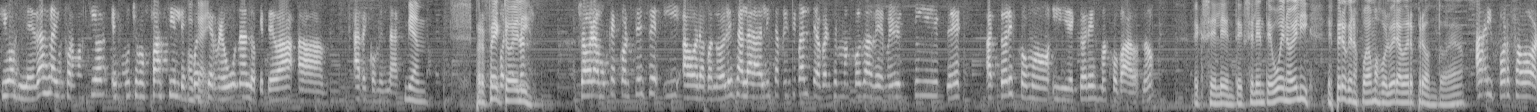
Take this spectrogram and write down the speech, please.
Si vos le das la información, es mucho más fácil después que reúna lo que te va a, a recomendar. Bien. Perfecto, Eli. Yo ahora busqué Scorsese y ahora cuando volvés a la lista principal te aparecen más cosas de Meryl Streep, de actores como y directores más copados, ¿no? Excelente, excelente. Bueno, Eli, espero que nos podamos volver a ver pronto. ¿eh? Ay, por favor,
